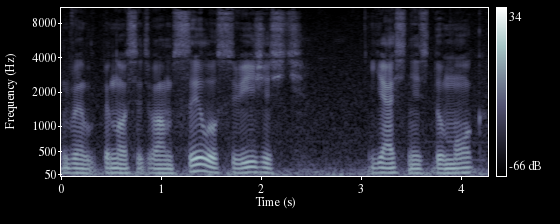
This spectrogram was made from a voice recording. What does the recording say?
Він приносить вам силу, свіжість, ясність думок.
